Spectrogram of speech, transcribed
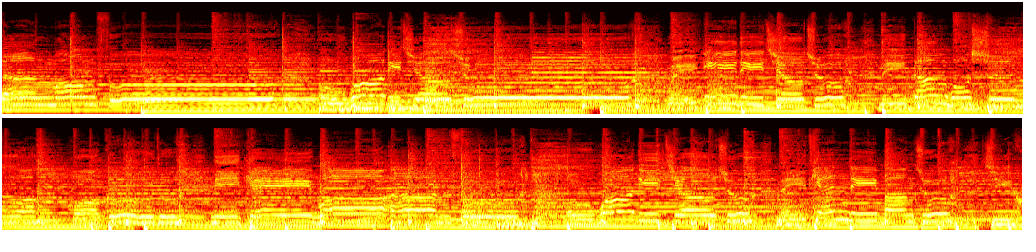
生蒙福。哦，我的救主，唯一的救主，每当我失落或孤独，你给我安抚。哦，我的救主，每天的帮助，即或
